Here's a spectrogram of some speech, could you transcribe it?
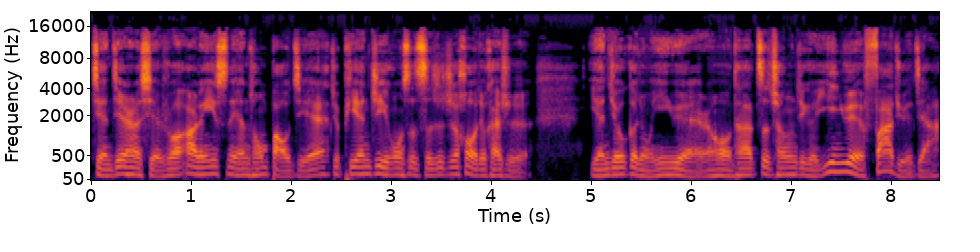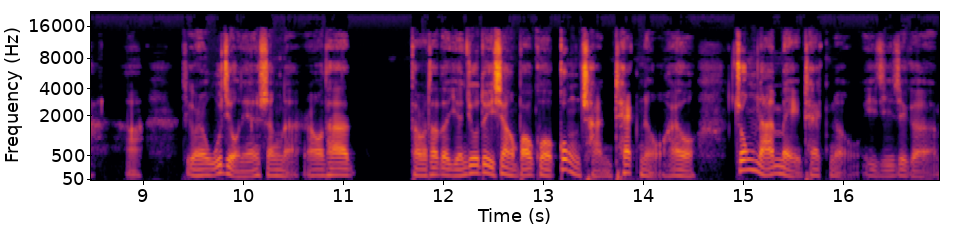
简介上写说，二零一四年从宝洁就 PNG 公司辞职之后，就开始研究各种音乐，然后他自称这个音乐发掘家啊，这个人五九年生的，然后他他说他的研究对象包括共产 techno，还有中南美 techno，以及这个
